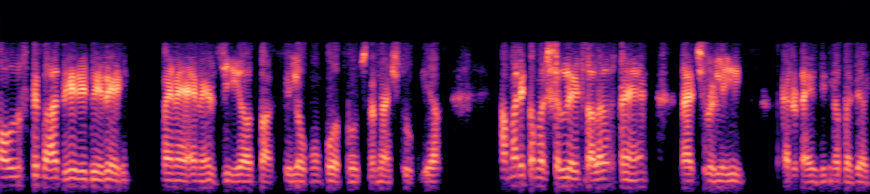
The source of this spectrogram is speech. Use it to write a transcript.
और उसके बाद धीरे धीरे मैंने एनएसजी और बाकी लोगों को अप्रोच करना शुरू किया। हमारे कमर्शियल रेट्स अलग होते हैं। नेचुरली एडवर्टाइजिंग का बजट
